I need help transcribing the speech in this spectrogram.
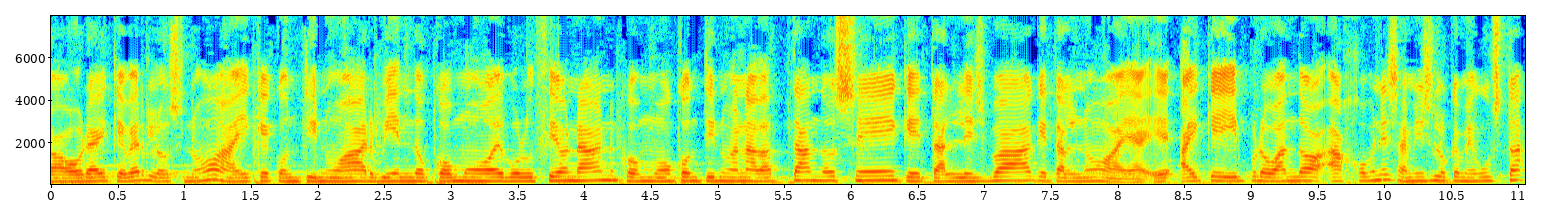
ahora hay que verlos, ¿no? Hay que continuar viendo cómo evolucionan, cómo continúan adaptándose, qué tal les va, qué tal no. Hay, hay- que ir probando a, jóvenes. A mí es lo que me gusta,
